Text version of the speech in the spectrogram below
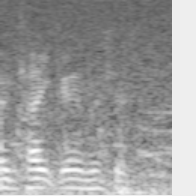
Okay, game, Richard.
